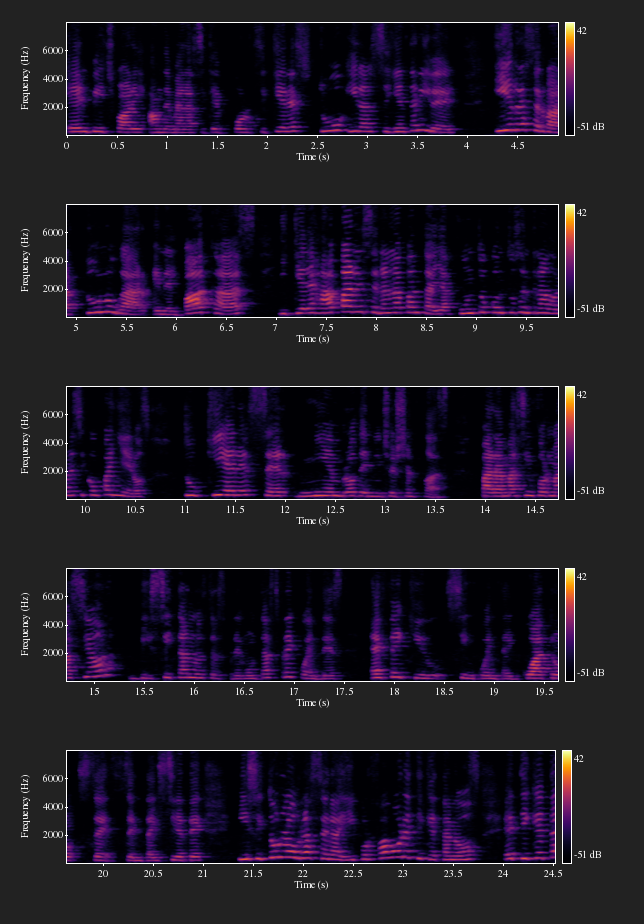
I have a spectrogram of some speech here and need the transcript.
en Beach Body On Demand. Así que por si quieres tú ir al siguiente nivel y reservar tu lugar en el podcast y quieres aparecer en la pantalla junto con tus entrenadores y compañeros, tú quieres ser miembro de Nutrition Plus. Para más información, visita nuestras preguntas frecuentes FAQ 5467. Y si tú logras ser ahí, por favor, etiquétanos, etiqueta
